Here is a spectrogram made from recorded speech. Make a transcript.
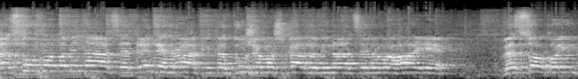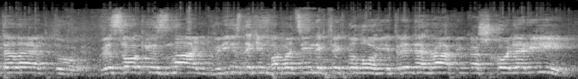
Наступна номінація 3D-графіка, дуже важка номінація, вимагає високого інтелекту, високих знань в різних інформаційних технологій. 3D-графіка, школярі.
